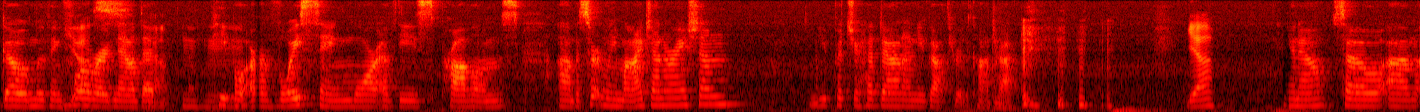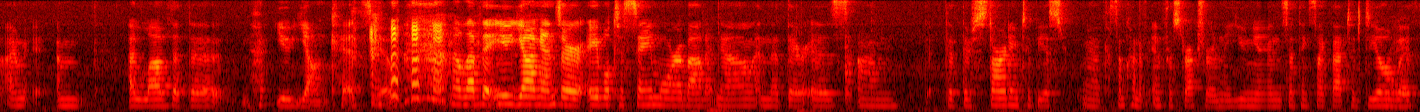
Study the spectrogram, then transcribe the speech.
go moving Yes, forward now that yeah. Mhm. people are voicing more of these problems. Uh, but certainly, my generation, you put your head down and you got through the contract. yeah. You know, so um, I'm I'm I love that the you young kids you. I love that you youngins are able to say more about it now, and that there is um, that there's starting to be a you know, some kind of infrastructure in the unions and things like that to deal Right. with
